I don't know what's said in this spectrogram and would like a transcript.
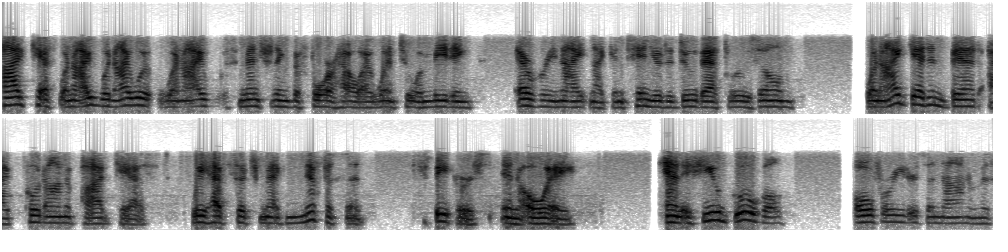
Podcasts. when I when I when I was mentioning before how I went to a meeting every night and I continue to do that through Zoom. When I get in bed, I put on a podcast. We have such magnificent speakers in OA. And if you Google Overeaters Anonymous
